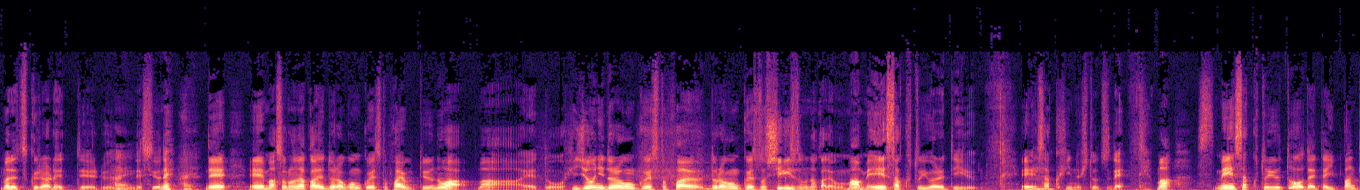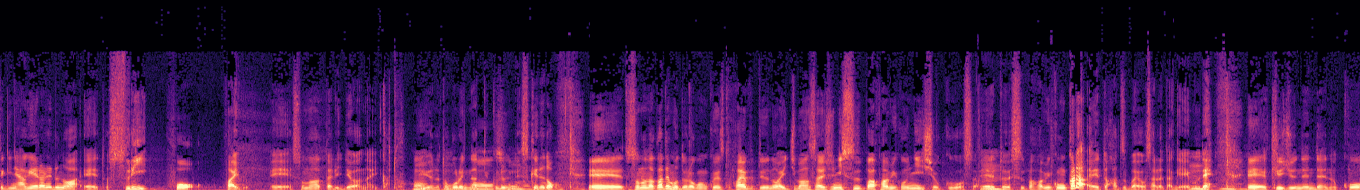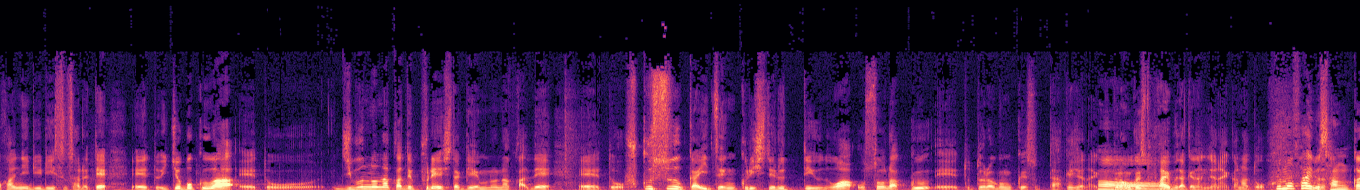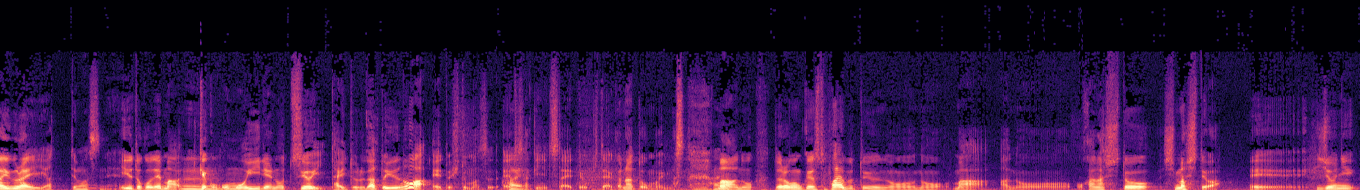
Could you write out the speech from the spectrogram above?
まで作られてるんですよね、はい。はい。で、えーまあ、その中でドラゴンクエスト5というのは、まあえー、と非常にドラゴンクエスト5ドラゴンクエストシリーズの中でも、まあ、名作と言われている、えー作品の一つで、まあ、名作というと大体一般的に挙げられるのは、えー、と3、4、5、えーそのあたりではないかというようなところになってくるんですけれど、えーとその中でも「ドラゴンクエスト5」というのは一番最初にスーパーファミコンに移植をさ、えーとスーパーファミコンから、えー、と発売をされたゲームで、えー90年代の後半にリリースされて、えー、と一応僕は、えー、と自分の中でプレイしたゲームの中で、えー、と複数回全クリしてるっていうのはおそらく、えー、とドラゴンクエストだけじゃないかドラゴンクエスト5だけなんじゃないかなと。これも53回ぐらいやってますね。いうところで、まあうん結構思い入れの強いタイトルだというのは、えー、とひとまず、えー先に伝えておきたいかなと思います、まあ、あのドラゴンクエスト5というのの,、まあ、あのお話としましては、えー非常に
